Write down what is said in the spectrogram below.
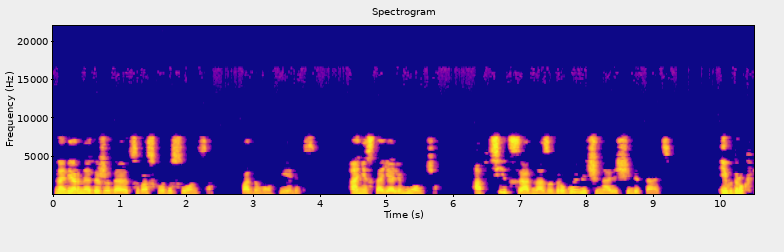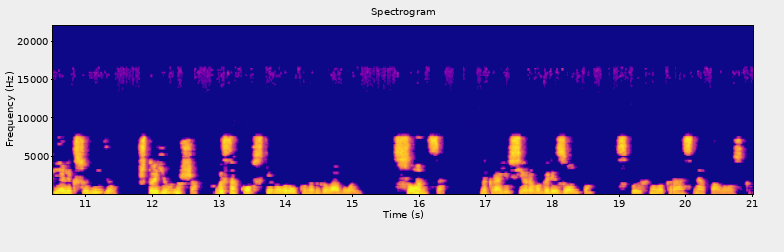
«Наверное, дожидаются восхода солнца», — подумал Феликс. Они стояли молча, а птицы одна за другой начинали щебетать. И вдруг Феликс увидел, что юноша высоко вскинул руку над головой. Солнце! На краю серого горизонта вспыхнула красная полоска.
